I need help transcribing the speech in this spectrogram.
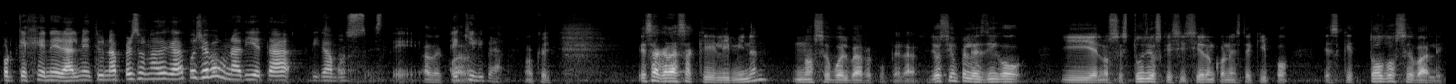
Porque generalmente una persona delgada pues lleva una dieta, digamos, este, equilibrada. Okay esa grasa que eliminan no se vuelve a recuperar. Yo siempre les digo, y en los estudios que se hicieron con este equipo, es que todo se vale,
